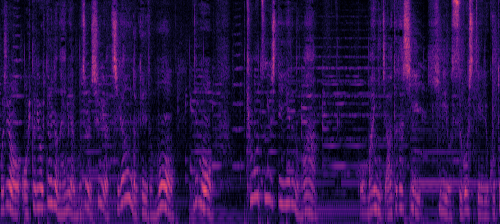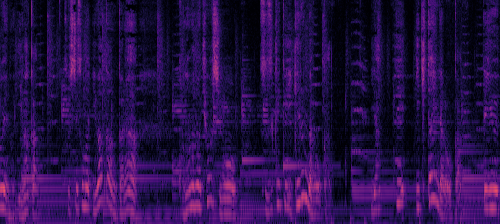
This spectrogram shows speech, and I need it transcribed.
もちろんお一人お一人の悩みはもちろん種類は違うんだけれどもでも共通して言えるのはこう毎日慌ただしい日々を過ごしていることへの違和感。そしてその違和感からこのまま教師を続けていけるんだろうか。やっていきたいんだろうか。っていう、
